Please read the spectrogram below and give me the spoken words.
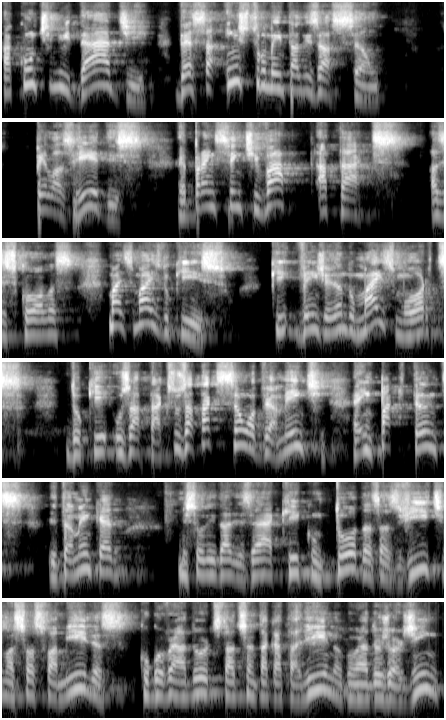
a continuidade dessa instrumentalização pelas redes é, para incentivar ataques às escolas, mas mais do que isso, que vem gerando mais mortes do que os ataques. Os ataques são, obviamente, é, impactantes, e também quero me solidarizar aqui com todas as vítimas, suas famílias, com o governador do estado de Santa Catarina, o governador Jorginho.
